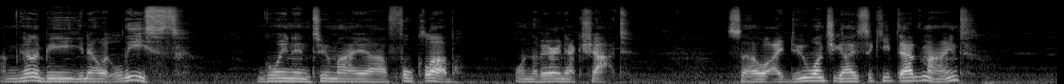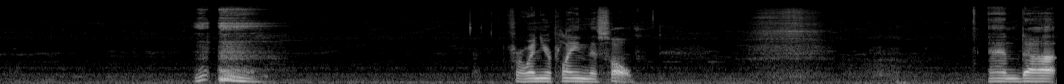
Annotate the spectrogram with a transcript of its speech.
I'm going to be, you know, at least going into my uh, full club on the very next shot. So I do want you guys to keep that in mind. for when you're playing this hole. And uh,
